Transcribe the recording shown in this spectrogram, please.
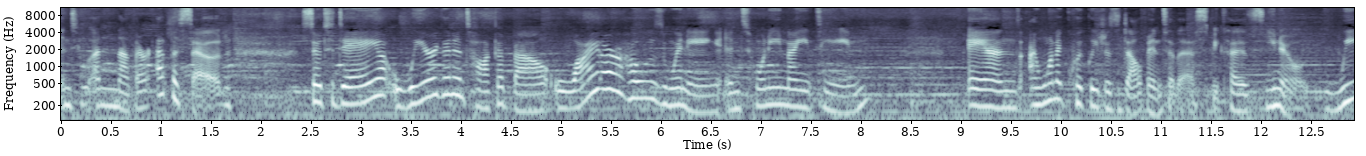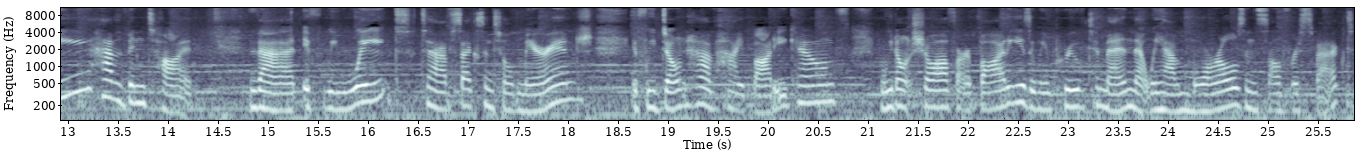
into another episode. So, today we're going to talk about why are hoes winning in 2019. And I want to quickly just delve into this because, you know, we have been taught that if we wait to have sex until marriage, if we don't have high body counts, we don't show off our bodies, and we prove to men that we have morals and self respect,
